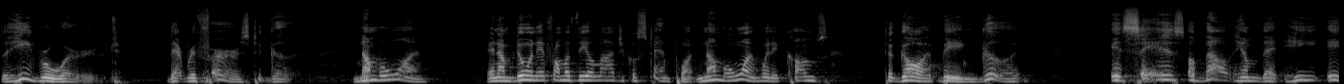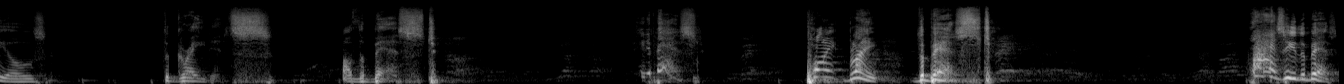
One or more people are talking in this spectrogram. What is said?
the Hebrew word that refers to good. Number one, and I'm doing it from a theological standpoint. Number one, when it comes to God being good, it says about him that he is the greatest or the best. He the best. Point blank, the best. Why is he the best?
